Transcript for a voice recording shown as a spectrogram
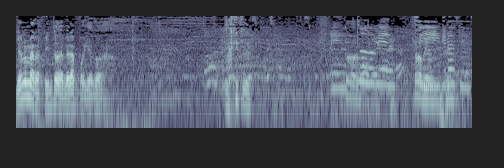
yo no me arrepiento de haber apoyado a, a Hitler. Todo- todo bien, todo sí, bien, gracias.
